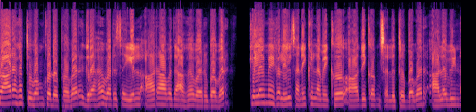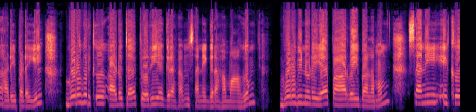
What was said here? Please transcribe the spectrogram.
காரகத்துவம் கொடுப்பவர் கிரக வரிசையில் ஆறாவதாக வருபவர் கிழமைகளில் சனிக்கிழமைக்கு ஆதிக்கம் செலுத்துபவர் அளவின் அடிப்படையில் குருவிற்கு அடுத்த பெரிய கிரகம் சனி கிரகமாகும். குருவினுடைய பார்வை பலமும் சனிக்கு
